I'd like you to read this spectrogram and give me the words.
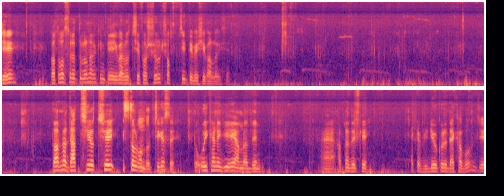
যে গত বছরের তুলনায় কিন্তু এইবার হচ্ছে ফসল সবচেয়ে বেশি ভালো হয়েছে। তো আমরা যাচ্ছি হচ্ছে স্থলবন্দর ঠিক আছে? তো ওইখানে গিয়ে আমরা দেন আপনাদেরকে একটা ভিডিও করে দেখাবো যে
